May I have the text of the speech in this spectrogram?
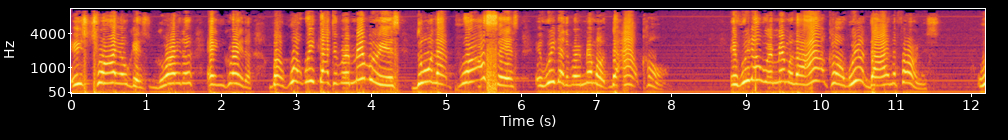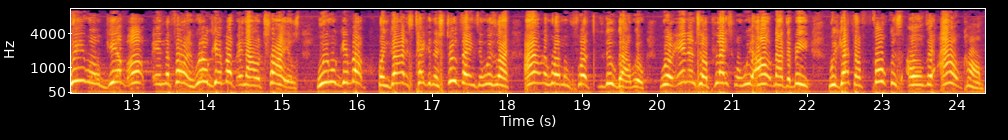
Each trial gets greater and greater. But what we got to remember is during that process, if we got to remember the outcome. If we don't remember the outcome, we'll die in the furnace. We will give up in the furnace. We'll give up in our trials. We will give up when God is taking us through things and we're like, I don't know what I'm supposed to do, God. We're, we're in into a place where we ought not to be. We got to focus on the outcome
